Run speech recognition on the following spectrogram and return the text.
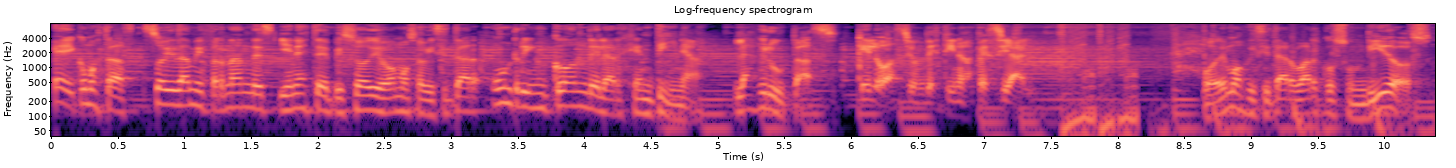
Hey, ¿cómo estás? Soy Dami Fernández y en este episodio vamos a visitar un rincón de la Argentina, las grutas. ¿Qué lo hace un destino especial? ¿Podemos visitar barcos hundidos?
